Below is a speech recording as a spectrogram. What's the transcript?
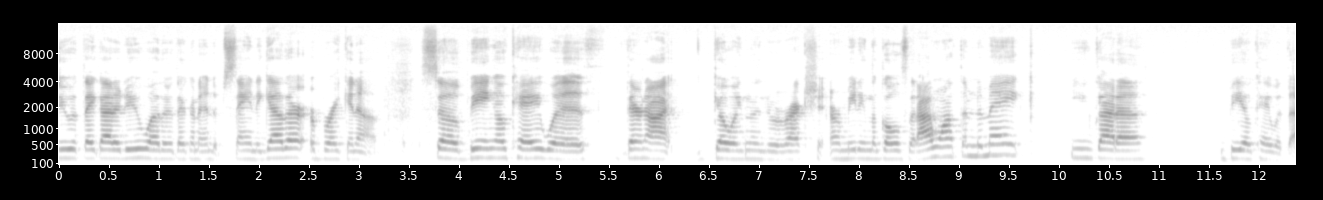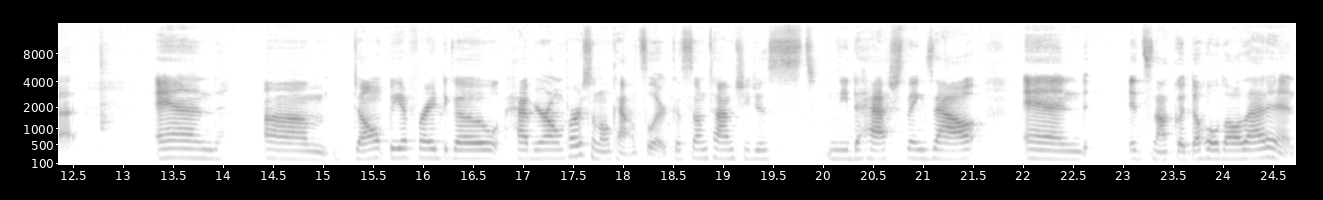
do what they got to do, whether they're going to end up staying together or breaking up. So being okay with they're not going the direction or meeting the goals that I want them to make, you got to be okay with that. And um, don't be afraid to go have your own personal counselor because sometimes you just need to hash things out and it's not good to hold all that in.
